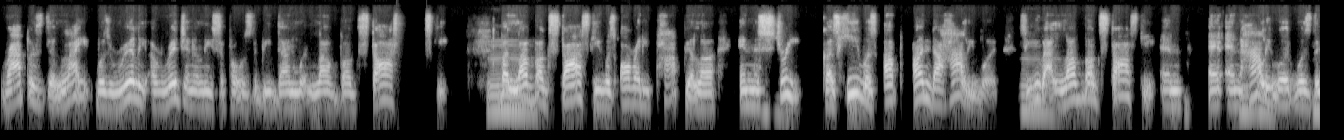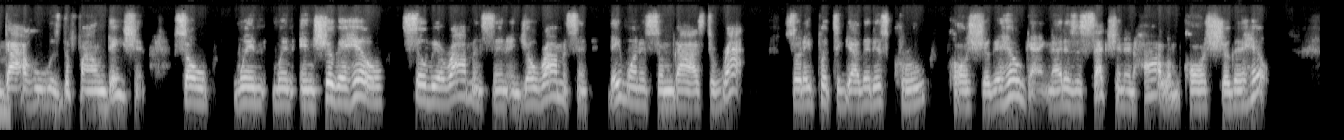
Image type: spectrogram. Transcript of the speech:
Rapper's Delight was really originally supposed to be done with Lovebug Starski. Mm. But Lovebug Starski was already popular in the street because he was up under Hollywood. So mm. you got Lovebug Starski and and, and mm-hmm. Hollywood was the mm. guy who was the foundation. So when when in Sugar Hill, Sylvia Robinson and Joe Robinson, they wanted some guys to rap. So they put together this crew called Sugar Hill Gang. Now there's a section in Harlem called Sugar Hill.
